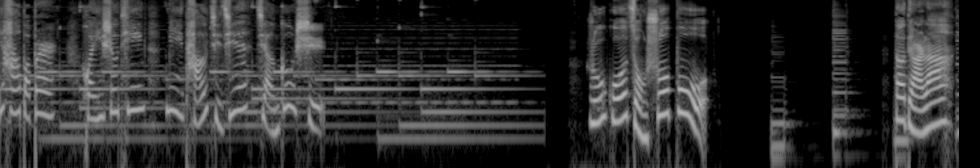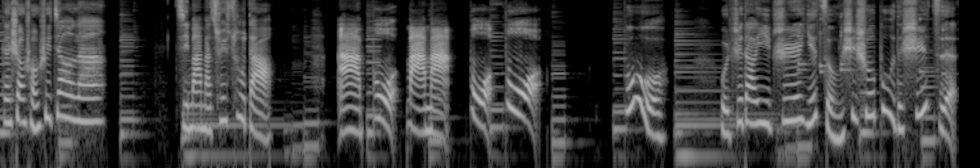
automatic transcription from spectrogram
你好，宝贝儿，欢迎收听蜜桃姐姐讲故事。如果总说不，到点儿啦，该上床睡觉啦。鸡妈妈催促道：“啊，不，妈妈，不不不！我知道一只也总是说不的狮子，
